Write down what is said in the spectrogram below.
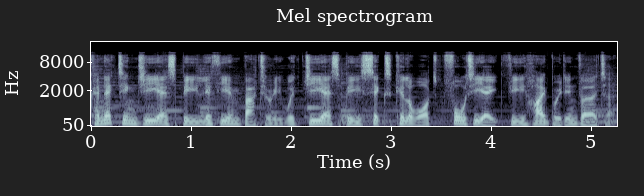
Connecting GSB lithium battery with GSB 6 kW 48V hybrid inverter.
